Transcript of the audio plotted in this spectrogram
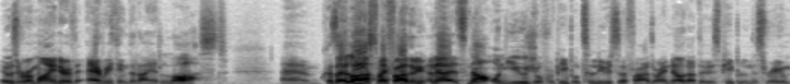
It was a reminder of everything that I had lost. Because um, I lost my father, and it's not unusual for people to lose their father. I know that there's people in this room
